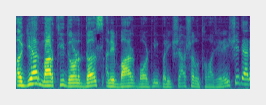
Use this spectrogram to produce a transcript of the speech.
અગિયાર માર્ચથી ધોરણ દસ અને બાર બોર્ડની પરીક્ષા શરૂ થવા જઈ રહી છે ત્યારે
